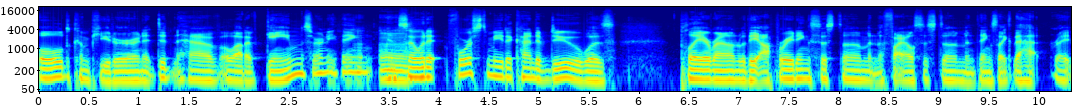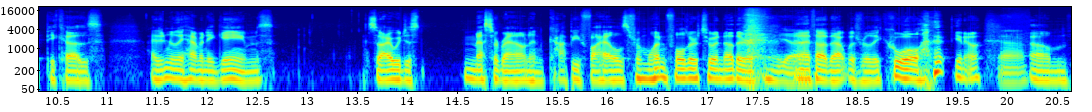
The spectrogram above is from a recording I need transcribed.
old computer and it didn't have a lot of games or anything. Uh, and so what it forced me to kind of do was play around with the operating system and the file system and things like that, right? Because I didn't really have any games. So I would just mess around and copy files from one folder to another. yeah. And I thought that was really cool, you know? Yeah. Um,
